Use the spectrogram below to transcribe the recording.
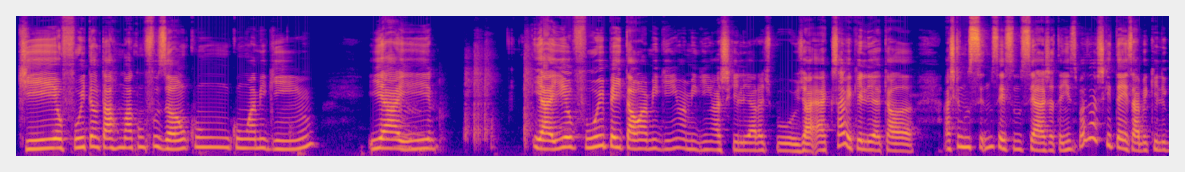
Que eu fui tentar arrumar confusão com, com um amiguinho. E aí. E aí eu fui peitar um amiguinho, um amiguinho, acho que ele era tipo, já, é, sabe aquele, aquela, acho que não, sei- não sei se no CA já tem isso, mas acho que tem, sabe, aquele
